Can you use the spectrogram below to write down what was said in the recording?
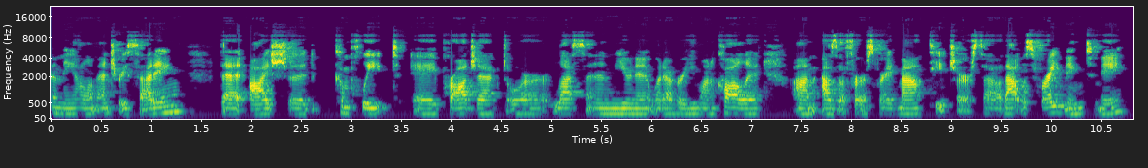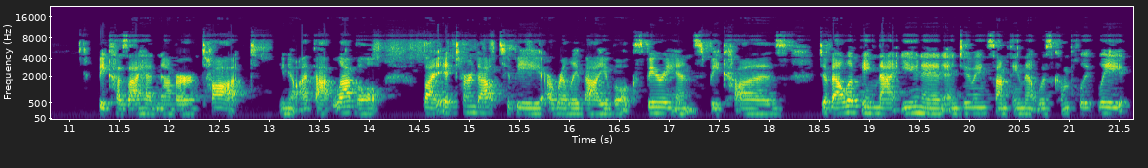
in the elementary setting that I should complete a project or lesson unit, whatever you want to call it, um, as a first grade math teacher. So that was frightening to me because I had never taught, you know, at that level. But it turned out to be a really valuable experience because developing that unit and doing something that was completely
